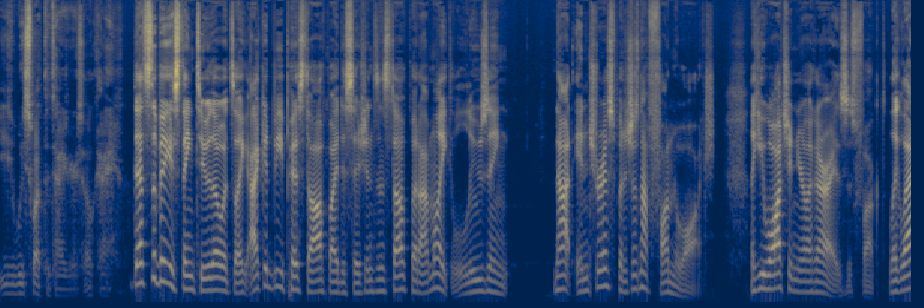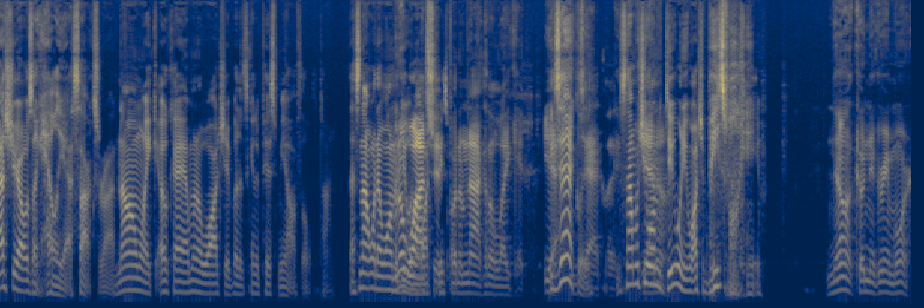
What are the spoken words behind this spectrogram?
we swept the Tigers. Okay, That's the biggest thing too, though. It's like I could be pissed off by decisions and stuff, but I'm like losing not interest, but it's just not fun to watch. Like you watch it and you're like, all right, this is fucked. Like last year, I was like, hell yeah, socks are on. Now I'm like, okay, I'm gonna watch it, but it's gonna piss me off the whole time. That's not what I want to do. when I watch it, baseball. but I'm not gonna like it. Yeah, Exactly. exactly. It's not what you Yeah, want no. to do when you watch a baseball game. No, I couldn't agree more.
